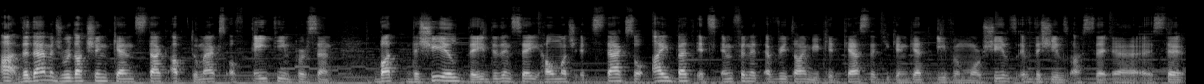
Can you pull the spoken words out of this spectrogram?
Ah, the damage reduction can stack up to max of 18%. But the shield, they didn't say how much it stacks, so I bet it's infinite every time you can cast it, you can get even more shields if the shields are st uh, st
